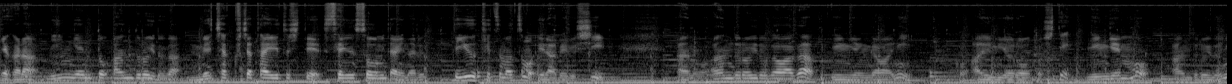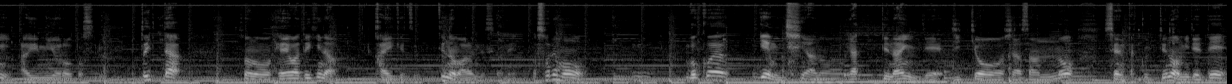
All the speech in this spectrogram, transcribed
だから人間とアンドロイドがめちゃくちゃ対立して戦争みたいになるっていう結末も選べるしあのアンドロイド側が人間側にこう歩み寄ろうとして人間もアンドロイドに歩み寄ろうとするといったその平和的な解決っていうのもあるんですよね。それも僕はゲームあのやってないんで実況者さんの選択っていうのを見てて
